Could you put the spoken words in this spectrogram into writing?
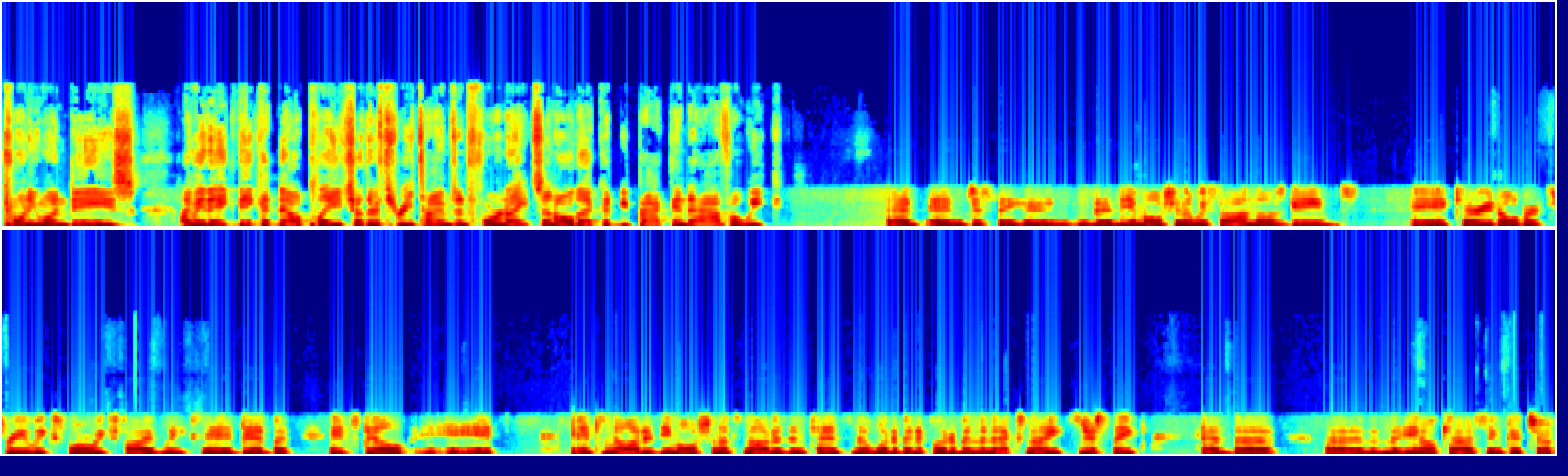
21 days. I mean, they, they could now play each other three times in four nights, and all that could be packed into half a week. And, and just think uh, the, the emotion that we saw in those games – it, it carried over three weeks, four weeks, five weeks. It, it did, but it's still it's it's not as emotional. It's not as intense as it would have been if it would have been the next night. So just think, had the uh, the, you know, Kassian Tkachuk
